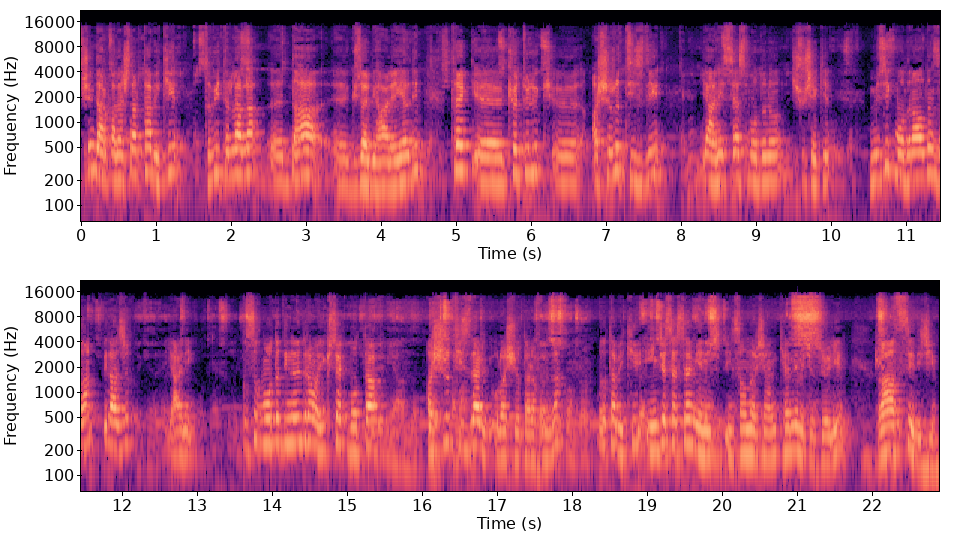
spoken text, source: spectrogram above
Şimdi arkadaşlar tabii ki Twitter'larla e, daha e, güzel bir hale geldim. Tek e, kötülük e, aşırı tizli. Yani ses modunu şu şekil. Müzik modunu aldığın zaman birazcık yani kısık modda dinlenir ama yüksek modda aşırı tizler ulaşıyor tarafınıza. Bu da tabii ki ince ses sevmeyen insanlar için yani kendim için söyleyeyim. Rahatsız ediciyim.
